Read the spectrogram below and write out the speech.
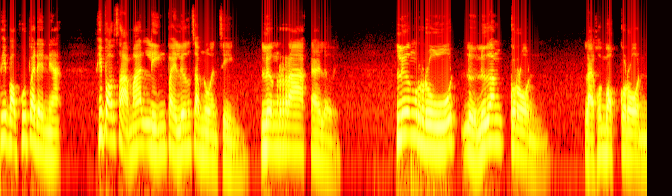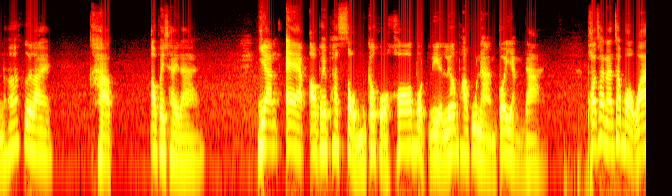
พี่ป๊อปพูดประเด็นเนี้ยพี่ป๊อปสามารถลิงก์ไปเรื่องจำนวนจริง เรื่องรากได้เลย เรื่องรูทหรือเรื่องกรนหลายคนบอกกรนฮะคืออะไรครับ เอาไปใช้ได้ ยังแอบเอาไปผสมกับหัวข้อบทเรียนเรื่องพหุนามก็ยังได้ เพราะฉะนั้นจะบอกว่า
